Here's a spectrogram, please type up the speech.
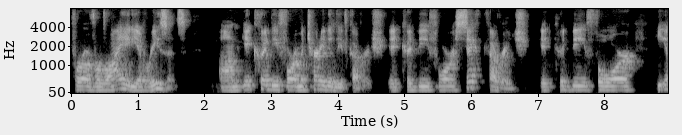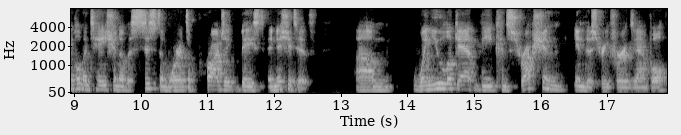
for a variety of reasons. Um, it could be for a maternity leave coverage. It could be for sick coverage. It could be for the implementation of a system where it's a project-based initiative. Um, when you look at the construction industry, for example,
